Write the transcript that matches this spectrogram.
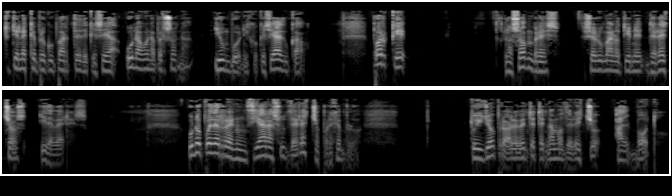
tú tienes que preocuparte de que sea una buena persona y un buen hijo, que sea educado porque los hombres, ser humano tiene derechos y deberes. Uno puede renunciar a sus derechos, por ejemplo, tú y yo probablemente tengamos derecho al voto.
